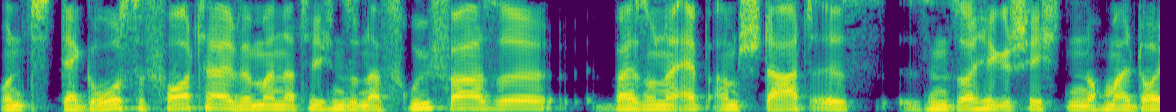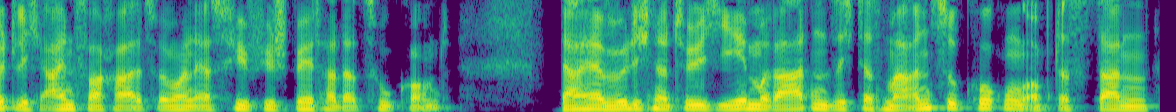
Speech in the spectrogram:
und der große Vorteil, wenn man natürlich in so einer Frühphase bei so einer App am Start ist, sind solche Geschichten nochmal deutlich einfacher, als wenn man erst viel, viel später dazukommt. Daher würde ich natürlich jedem raten, sich das mal anzugucken, ob das dann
